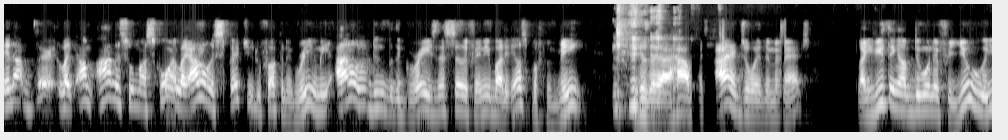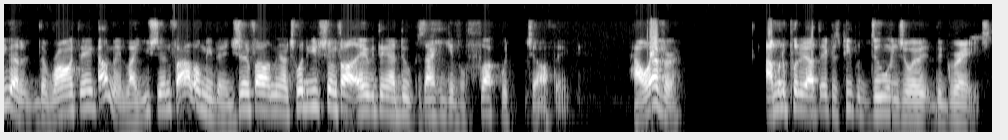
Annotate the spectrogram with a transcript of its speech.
and I'm very like I'm honest with my scoring. Like I don't expect you to fucking agree with me. I don't do the grades necessarily for anybody else, but for me, because of how much I enjoyed the match. Like if you think I'm doing it for you, you got the wrong thing coming. Like you shouldn't follow me then. You shouldn't follow me on Twitter. You shouldn't follow everything I do because I can give a fuck what y'all think. However, I'm gonna put it out there because people do enjoy the grades.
